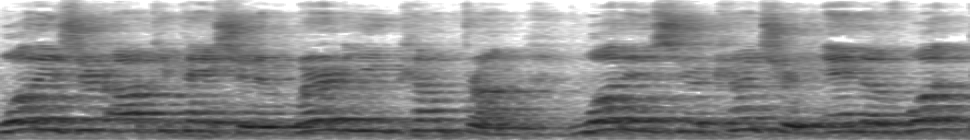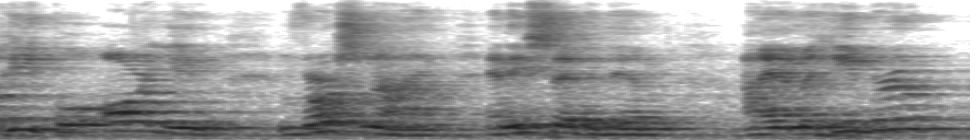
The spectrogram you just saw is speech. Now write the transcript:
What is your occupation and where do you come from? What is your country and of what people are you? Verse 9, and he said to them, I am a Hebrew.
